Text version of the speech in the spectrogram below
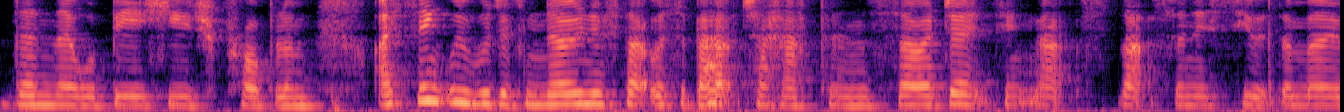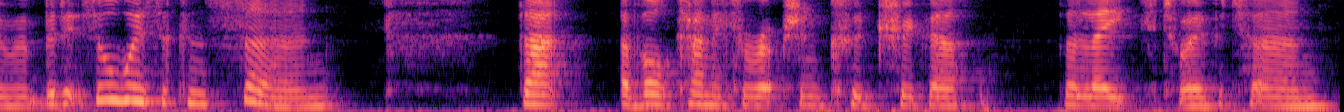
then there would be a huge problem. I think we would have known if that was about to happen, so I don't think that's that's an issue at the moment. But it's always a concern that a volcanic eruption could trigger the lake to overturn.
